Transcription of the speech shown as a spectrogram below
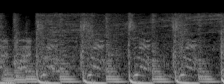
clap, clap, clap, clap.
